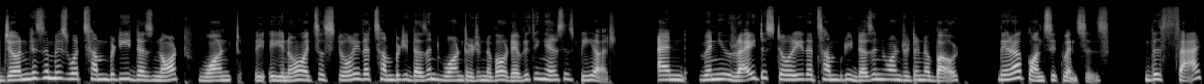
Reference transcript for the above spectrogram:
journalism is what somebody does not want you know it's a story that somebody doesn't want written about. Everything else is pr and when you write a story that somebody doesn't want written about there are consequences. The sad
